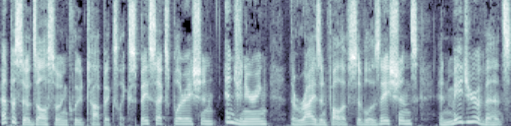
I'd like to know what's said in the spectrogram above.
Episodes also include topics like space exploration, engineering, the rise and fall of civilizations, and major events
